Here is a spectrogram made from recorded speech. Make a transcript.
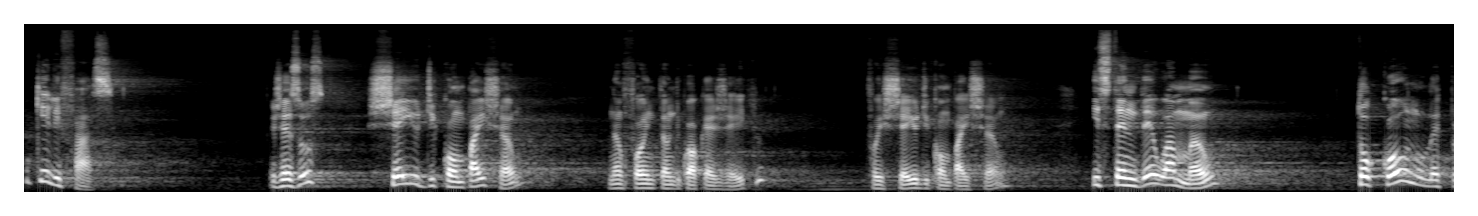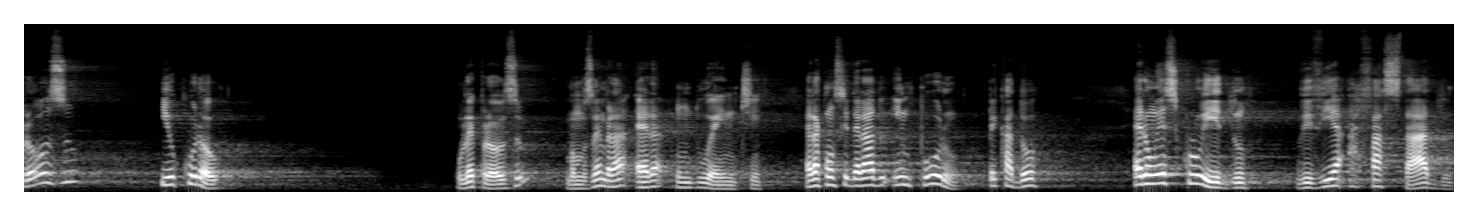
O que ele faz? Jesus, cheio de compaixão, não foi então de qualquer jeito, foi cheio de compaixão, estendeu a mão, tocou no leproso e o curou. O leproso vamos lembrar, era um doente. Era considerado impuro, pecador. Era um excluído, vivia afastado,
